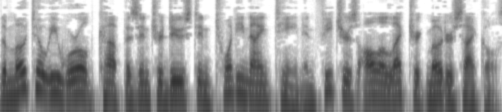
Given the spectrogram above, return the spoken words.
The Moto E World Cup is introduced in 2019 and features all-electric motorcycles.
